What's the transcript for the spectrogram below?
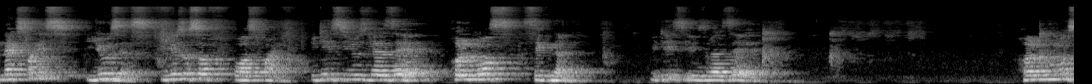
Next one is uses. Uses of phosphine. It is used as a Holmes signal. It is used as a Holmes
